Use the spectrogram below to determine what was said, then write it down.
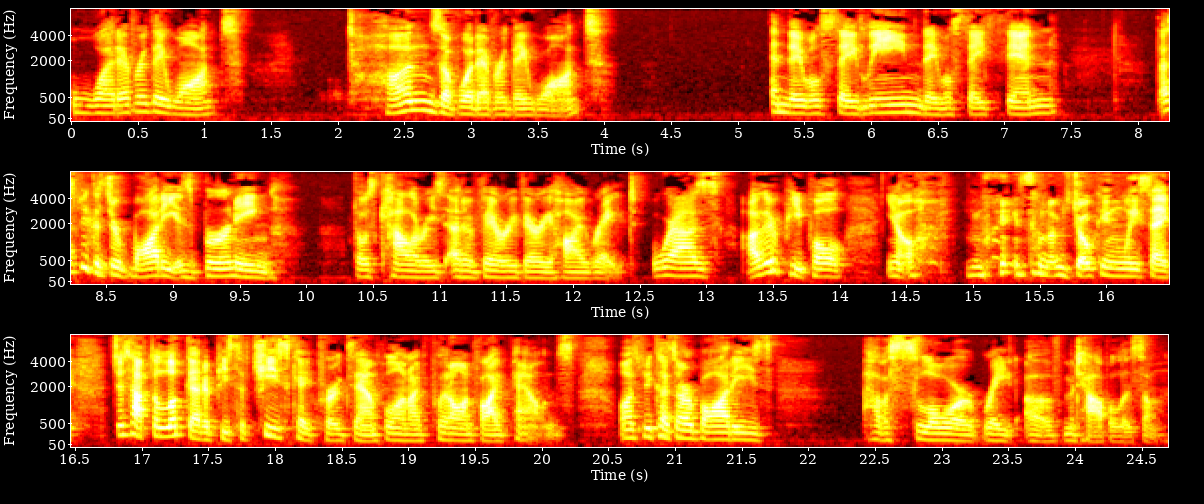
whatever they want, tons of whatever they want, and they will stay lean, they will stay thin. That's because their body is burning those calories at a very, very high rate. Whereas other people, you know, sometimes jokingly say, just have to look at a piece of cheesecake, for example, and I've put on five pounds. Well, it's because our bodies have a slower rate of metabolism.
